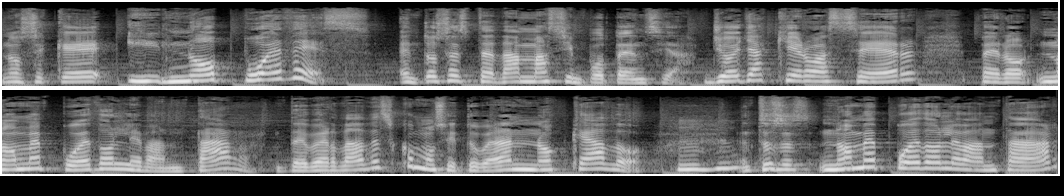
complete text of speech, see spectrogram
no sé qué, y no puedes. Entonces te da más impotencia. Yo ya quiero hacer, pero no me puedo levantar. De verdad es como si te hubieran noqueado. Entonces no me puedo levantar,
